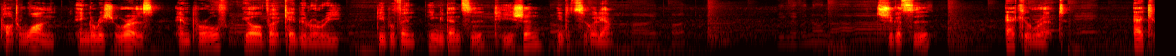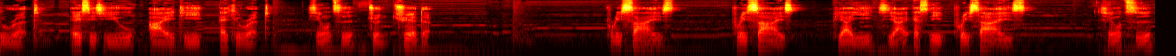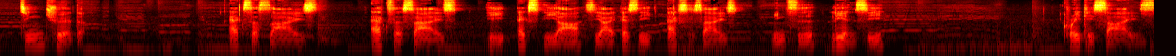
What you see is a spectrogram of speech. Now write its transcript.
Part 1 English words improve your vocabulary. 第一部分英语单词提升你的词汇量。十个词：accurate, accurate, a c c u r a t e, accurate，形容词，准确的。precise, precise, p r e c i s e, precise，形容词， 精确的。exercise, exercise, e x e r c i s e, exercise，名词，练习。criticize,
